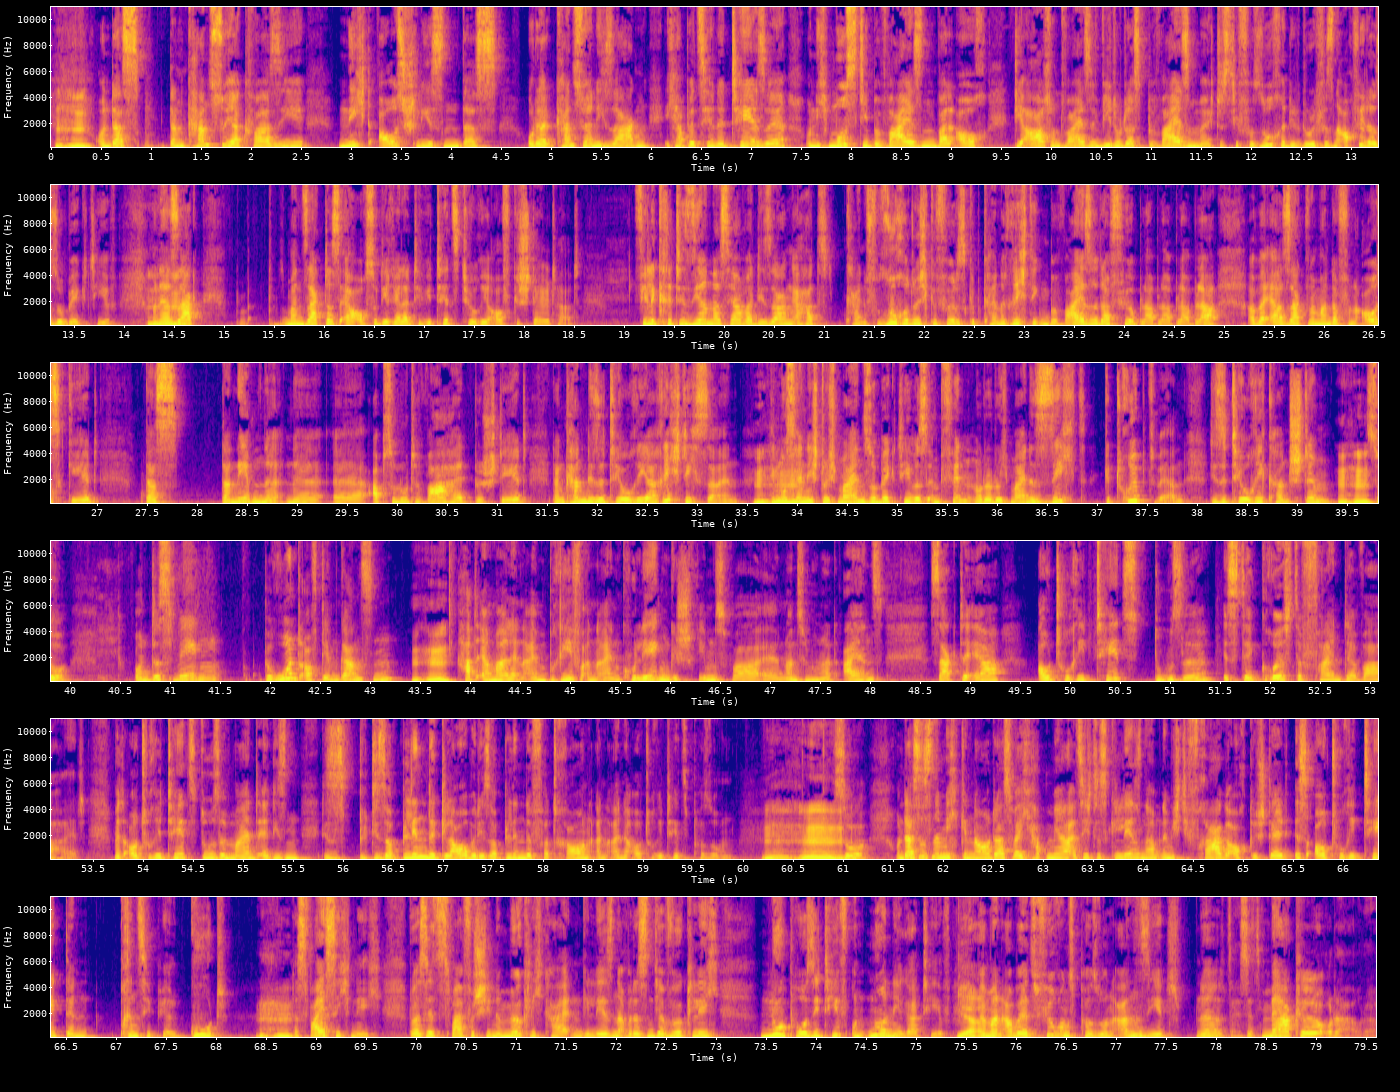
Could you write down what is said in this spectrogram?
Und das, dann kannst du ja quasi nicht ausschließen, dass oder kannst du ja nicht sagen, ich habe jetzt hier eine These und ich muss die beweisen, weil auch die Art und Weise, wie du das beweisen möchtest, die Versuche, die du durchführst, sind auch wieder subjektiv. Und er sagt, man sagt, dass er auch so die Relativitätstheorie aufgestellt hat. Viele kritisieren das ja, weil die sagen, er hat keine Versuche durchgeführt, es gibt keine richtigen Beweise dafür, bla bla bla bla. Aber er sagt, wenn man davon ausgeht, dass daneben eine, eine äh, absolute Wahrheit besteht, dann kann diese Theorie ja richtig sein. Die muss ja nicht durch mein subjektives Empfinden oder durch meine Sicht getrübt werden. Diese Theorie kann stimmen. So. Und deswegen, beruhend auf dem Ganzen, hat er mal in einem Brief an einen Kollegen geschrieben, das war äh, 1901, sagte er, Autoritätsdusel ist der größte Feind der Wahrheit. Mit Autoritätsdusel meint er diesen, dieses, dieser blinde Glaube, dieser blinde Vertrauen an eine Autoritätsperson. So. Und das ist nämlich genau das, weil ich habe mir, als ich das gelesen habe, nämlich die Frage auch gestellt, ist Autorität denn prinzipiell gut? Das weiß ich nicht. Du hast jetzt zwei verschiedene Möglichkeiten gelesen, aber das sind ja wirklich nur positiv und nur negativ. Ja. Wenn man aber jetzt Führungspersonen ansieht, ne, da ist jetzt Merkel oder, oder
